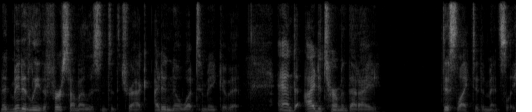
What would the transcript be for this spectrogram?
And admittedly, the first time I listened to the track, I didn't know what to make of it. And I determined that I disliked it immensely.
